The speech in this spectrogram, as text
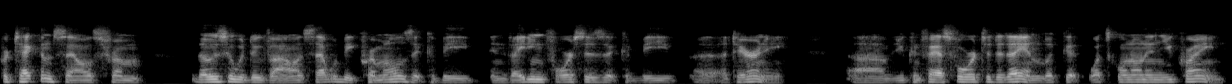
protect themselves from those who would do violence. That would be criminals. It could be invading forces. It could be a, a tyranny. Um, you can fast forward to today and look at what's going on in Ukraine.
